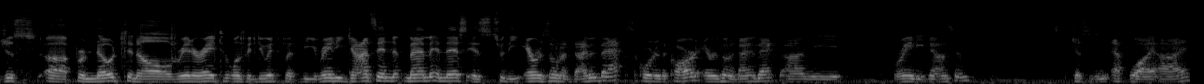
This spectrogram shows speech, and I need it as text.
Just uh, for note, and I'll reiterate once we do it, but the Randy Johnson mem in this is to the Arizona Diamondbacks, according to the card. Arizona Diamondbacks on the Randy Johnson, just as an FYI.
